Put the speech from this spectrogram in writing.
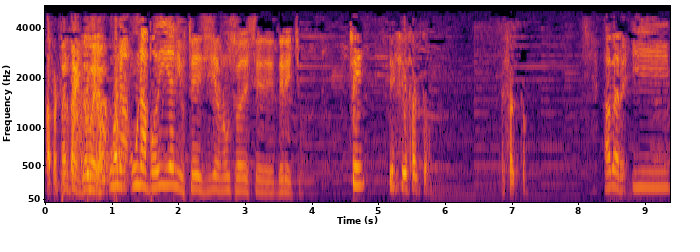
a participar. Perfecto, bueno, una, una podían y ustedes hicieron uso de ese derecho. Sí, sí, sí, exacto. Exacto. A ver, y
